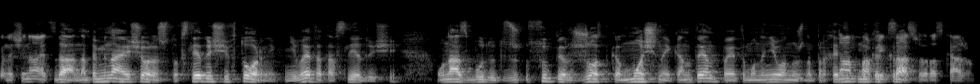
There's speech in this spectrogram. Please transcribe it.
начинается. Да, напоминаю еще раз, что в следующий вторник, не в этот, а в следующий, у нас будет супер жестко мощный контент, поэтому на него нужно проходить. Там Мы по фиксацию раз... расскажем.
